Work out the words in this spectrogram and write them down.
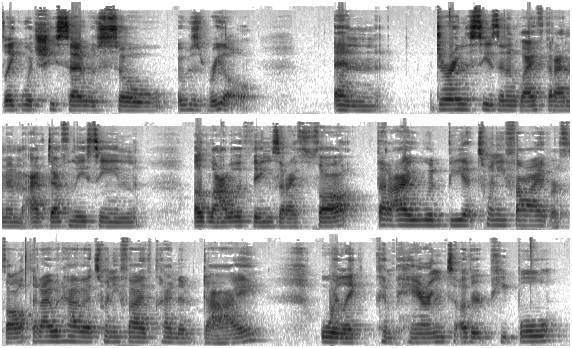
like what she said was so it was real. And during the season of life that I'm in, I've definitely seen a lot of the things that I thought that I would be at 25 or thought that I would have at 25 kind of die or like comparing to other people.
